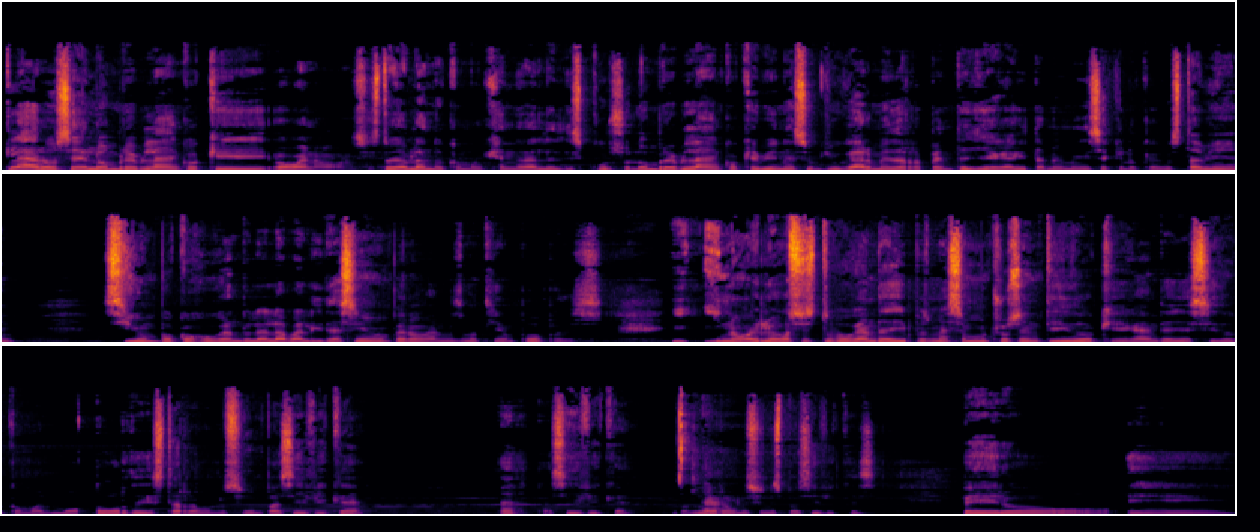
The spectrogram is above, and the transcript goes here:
Claro, o sea, el hombre blanco que, o bueno, estoy hablando como en general del discurso, el hombre blanco que viene a subyugarme de repente llega y también me dice que lo que hago está bien, sí un poco jugándole a la validación, pero al mismo tiempo, pues, y, y no, y luego si estuvo Gandhi ahí, pues me hace mucho sentido que Gandhi haya sido como el motor de esta revolución pacífica, ah, pacífica, Claro. revoluciones pacíficas, pero, eh,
